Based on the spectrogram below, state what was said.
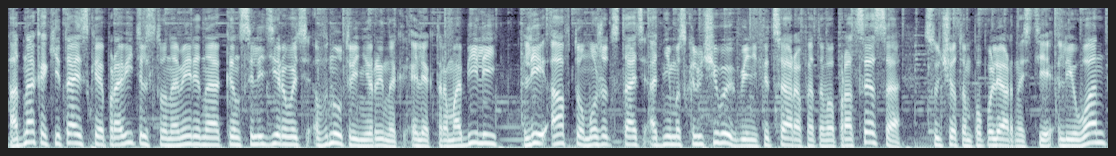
Однако китайское правительство намерено консолидировать внутренний рынок электромобилей. Ли Авто может стать одним из ключевых бенефициаров этого процесса с учетом популярности Ли One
